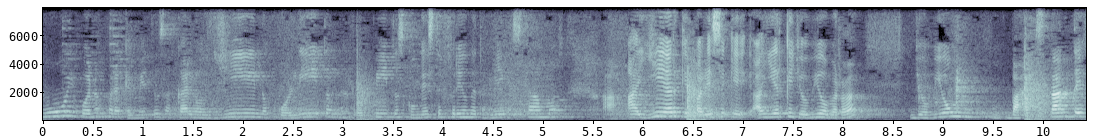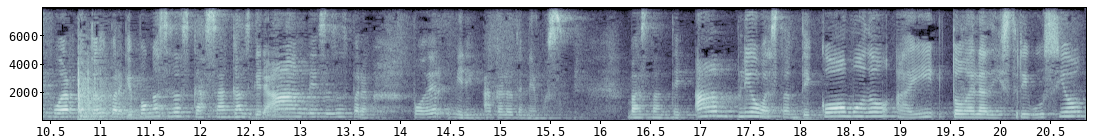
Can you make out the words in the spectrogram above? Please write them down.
muy buenos para que metas acá los jeans, los politos, las ropitas, con este frío que también estamos. ayer que parece que, ayer que llovió, ¿verdad? Llovió bastante fuerte, entonces para que pongas esas casacas grandes, esas para poder, miren, acá lo tenemos bastante amplio, bastante cómodo, ahí toda la distribución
